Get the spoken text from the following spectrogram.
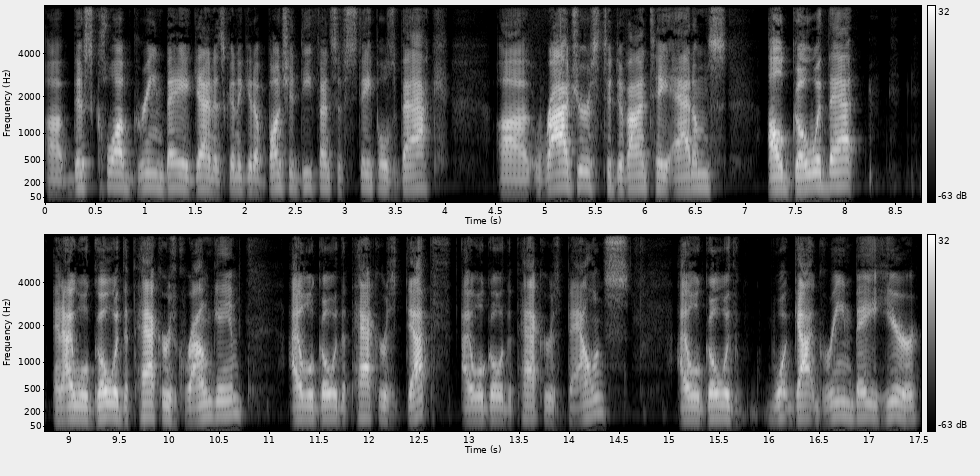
Uh, this club, Green Bay, again, is going to get a bunch of defensive staples back. Uh, Rodgers to Davante Adams. I'll go with that. And I will go with the Packers ground game. I will go with the Packers depth. I will go with the Packers balance. I will go with what got Green Bay here,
